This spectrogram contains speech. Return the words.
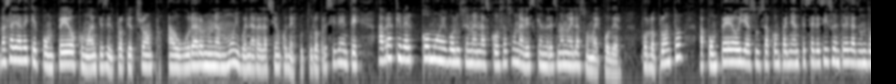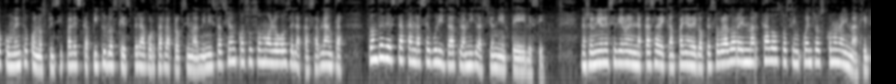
Más allá de que Pompeo, como antes del propio Trump, auguraron una muy buena relación con el futuro presidente, habrá que ver cómo evolucionan las cosas una vez que Andrés Manuel asuma el poder. Por lo pronto, a Pompeo y a sus acompañantes se les hizo entrega de un documento con los principales capítulos que espera abordar la próxima administración con sus homólogos de la Casa Blanca, donde destacan la seguridad, la migración y el TLC. Las reuniones se dieron en la casa de campaña de López Obrador, enmarcados los encuentros con una imagen,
